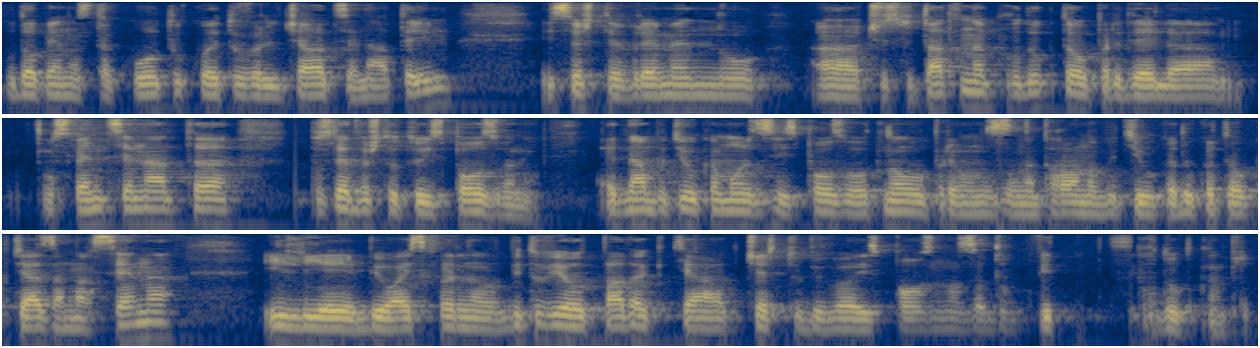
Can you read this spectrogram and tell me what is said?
подобие на стъклото, което увеличава цената им и също времено чистотата на продукта определя освен цената, последващото използване. Една бутилка може да се използва отново, примерно за направена бутилка, докато ако тя е замърсена или е била изхвърлена в битовия отпадък, тя често бива използвана за друг вид продукт, например.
